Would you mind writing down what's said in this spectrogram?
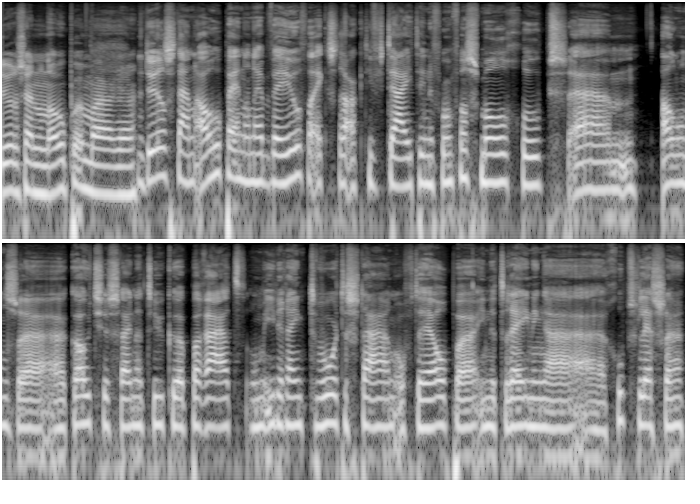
deuren zijn dan open, maar... Uh... De deuren staan open en dan hebben we heel veel extra activiteiten in de vorm van small groups. Um, al onze uh, coaches zijn natuurlijk uh, paraat om iedereen te woord te staan of te helpen in de trainingen, groepslessen.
